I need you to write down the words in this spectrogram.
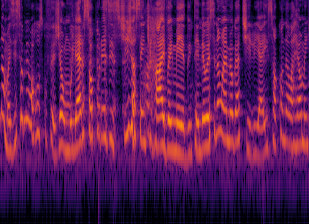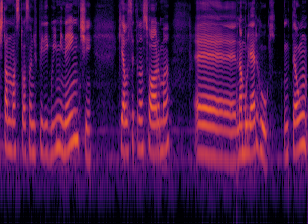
não, mas isso é o meu arroz com feijão. Mulher só por existir já sente raiva e medo, entendeu? Esse não é meu gatilho. E aí, só quando ela realmente está numa situação de perigo iminente, que ela se transforma é, na mulher Hulk. Então,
